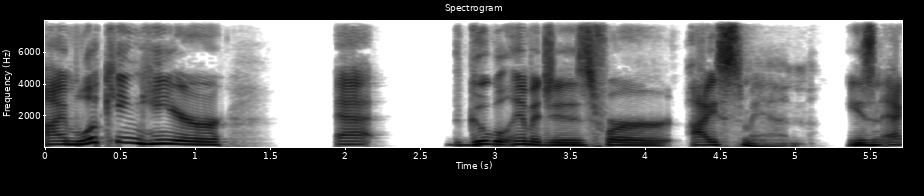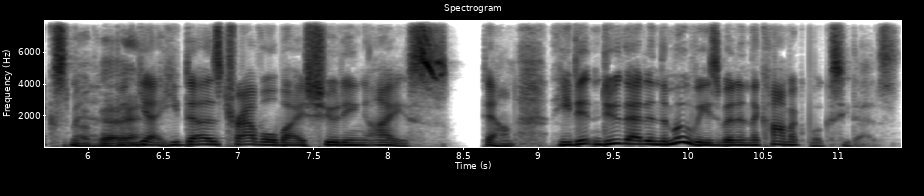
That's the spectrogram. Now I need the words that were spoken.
I'm looking here at the Google Images for Iceman. He's an X-Man, Okay. but yeah, he does travel by shooting ice down. He didn't do that in the movies, but in the comic books, he does.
